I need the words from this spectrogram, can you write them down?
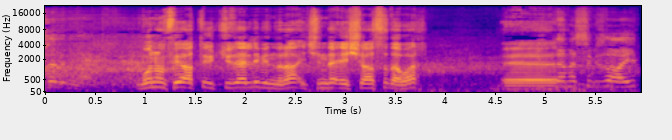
350 bin abi. Bunun fiyatı 350 bin lira. İçinde eşyası da var. Ee, Yüklemesi bize ait.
